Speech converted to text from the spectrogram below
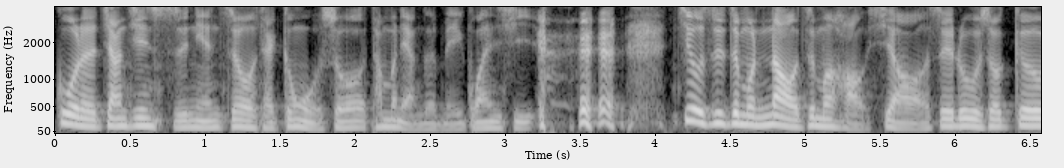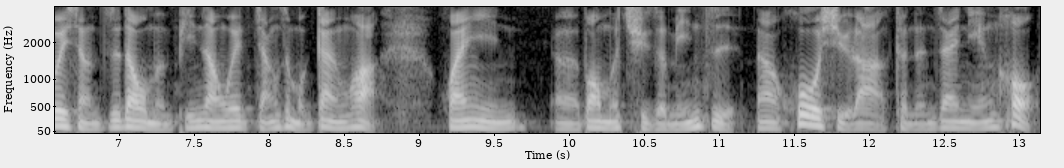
过了将近十年之后，才跟我说他们两个没关系，就是这么闹，这么好笑。所以如果说各位想知道我们平常会讲什么干话，欢迎。呃，帮我们取个名字，那或许啦，可能在年后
